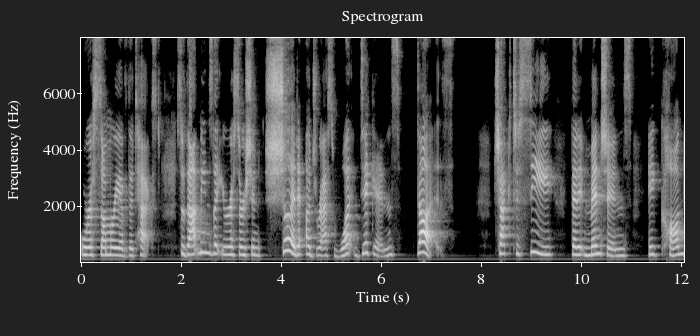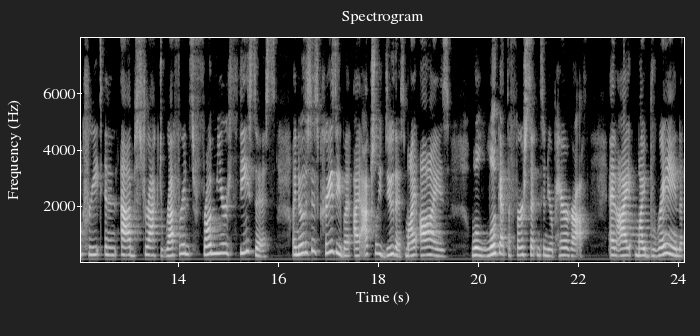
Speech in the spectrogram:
or a summary of the text. So that means that your assertion should address what Dickens does. Check to see that it mentions a concrete and an abstract reference from your thesis. I know this is crazy, but I actually do this. My eyes will look at the first sentence in your paragraph and I my brain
